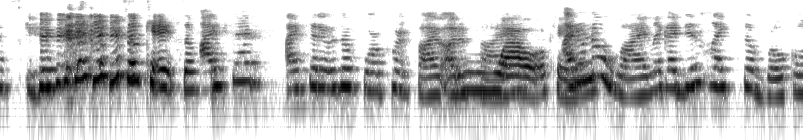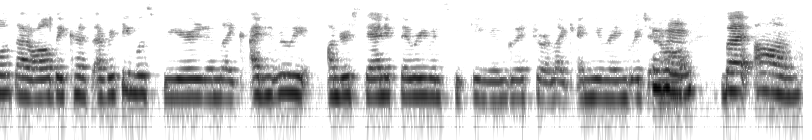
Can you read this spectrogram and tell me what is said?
I'm scared. it's okay it's okay I said I said it was a 4.5 out of 5. Wow, okay. I don't know why. Like I didn't like the vocals at all because everything was weird and like I didn't really understand if they were even speaking English or like any language at all. Mhm. But um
